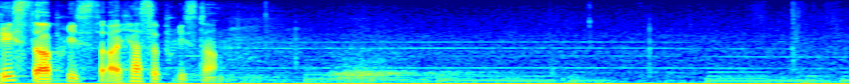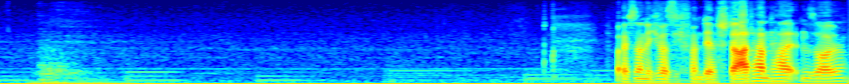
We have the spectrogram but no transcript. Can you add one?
Priester, Priester, ich hasse Priester. Ich weiß noch nicht, was ich von der Starthand halten soll.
